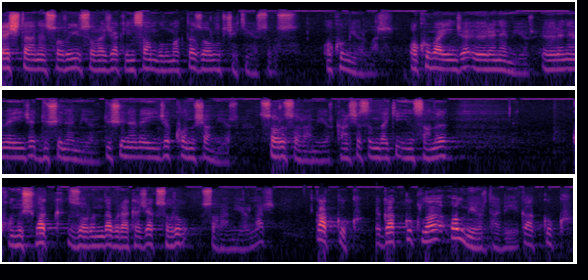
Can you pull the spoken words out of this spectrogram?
beş tane soruyu soracak insan bulmakta zorluk çekiyorsunuz. Okumuyorlar. Okumayınca öğrenemiyor. Öğrenemeyince düşünemiyor. Düşünemeyince konuşamıyor. Soru soramıyor. Karşısındaki insanı konuşmak zorunda bırakacak soru soramıyorlar. Gakkuk. Gakkukla olmuyor tabii. Gakkuk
